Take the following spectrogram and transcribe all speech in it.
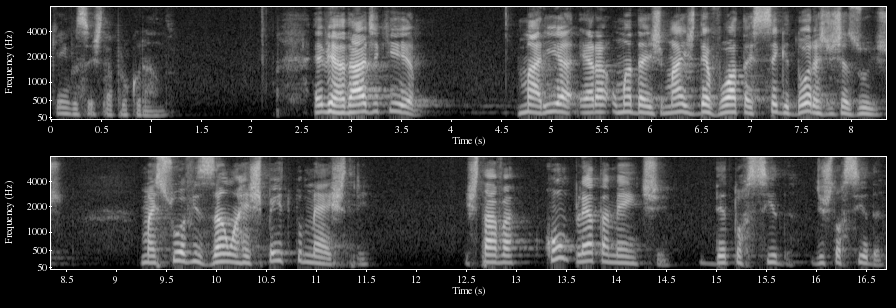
Quem você está procurando? É verdade que Maria era uma das mais devotas seguidoras de Jesus mas sua visão a respeito do Mestre estava completamente detorcida, distorcida.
